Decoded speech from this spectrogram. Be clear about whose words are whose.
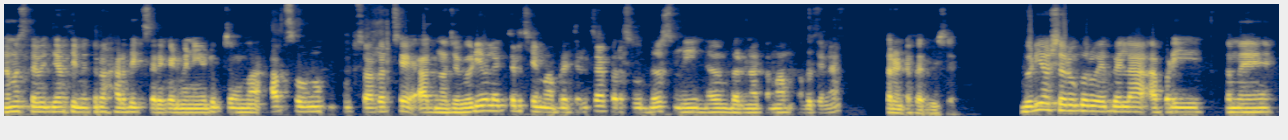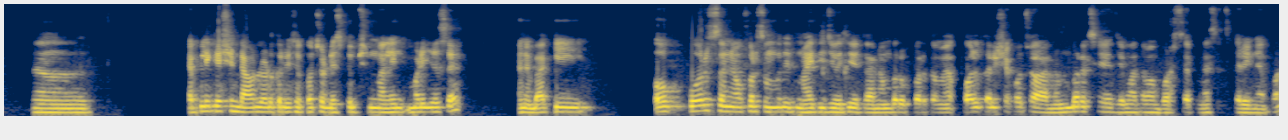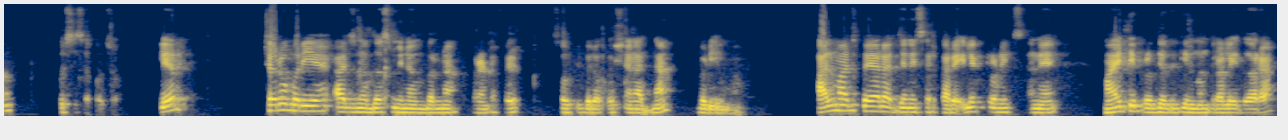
Speaker 1: નમસ્તે વિદ્યાર્થી મિત્રો, હાર્દિક સર એકેડમીની યુટ્યુબ ચેનલમાં આપ સૌનું ખૂબ સ્વાગત છે. આજનો જે વીડિયો લેક્ચર છે એમાં આપણે ચર્ચા કરશું દસમી નવેમ્બરના તમામ અગત્યના કરંટ અફેર વિશે. વીડિયો શરૂ કરું એ પહેલાં આપણી તમે એપ્લિકેશન ડાઉનલોડ કરી શકો છો. ડિસ્ક્રિપ્શનમાં લિંક મળી જશે. અને બાકી કોર્સ અને ઓફર સંબંધિત માહિતી જોઈતી હોય તો આ નંબર ઉપર તમે કોલ કરી શકો છો. આ નંબર છે જેમાં તમે વોટ્સએપ મેસેજ કરીને પણ પૂછી શકો છો. ક્લિયર શરૂ કરીએ આજનો દસમી નવેમ્બરના કરંટ અફેર સૌથી પહેલો ક્વેશ્ચન આજના વિડીયોમાં. હાલમાં જ કયા રાજ્યની સરકારે ઇલેક્ટ્રોનિક્સ અને માહિતી પ્રૌદ્યોગિકી મંત્રાલય દ્વારા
